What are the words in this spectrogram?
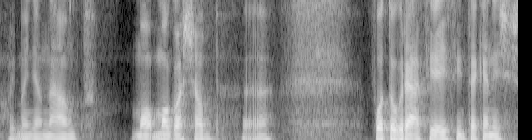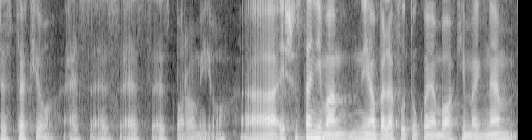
hogy mondjam, nálunk magasabb fotográfiai szinteken is, és ez tök jó, ez, ez, ez, ez baromi jó. És aztán nyilván néha belefutunk olyanba, aki meg nem,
